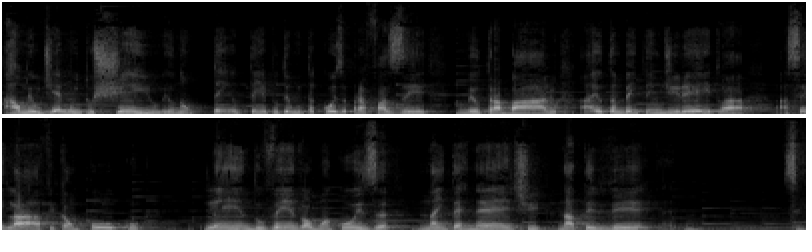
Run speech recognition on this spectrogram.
Ah, o meu dia é muito cheio, eu não tenho tempo, eu tenho muita coisa para fazer no meu trabalho. Ah, eu também tenho direito a, a, sei lá, ficar um pouco lendo, vendo alguma coisa na internet, na TV. Sim,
